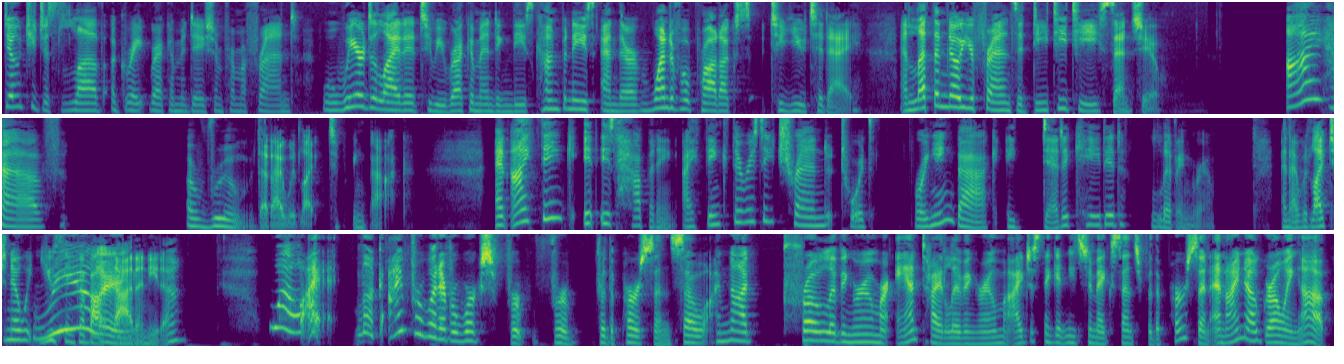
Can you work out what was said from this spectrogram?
Don't you just love a great recommendation from a friend? Well, we're delighted to be recommending these companies and their wonderful products to you today. And let them know your friends at DTT sent you. I have a room that I would like to bring back. And I think it is happening. I think there is a trend towards bringing back a dedicated living room. And I would like to know what you think about that, Anita. Well, I look, I'm for whatever works for for for the person. So I'm not pro living room or anti living room. I just think it needs to make sense for the person. And I know growing up,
